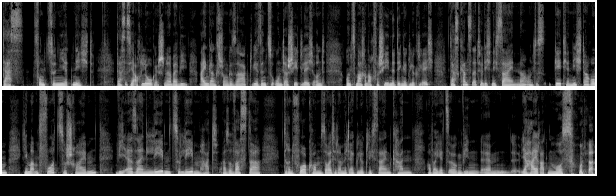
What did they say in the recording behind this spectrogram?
Das funktioniert nicht. Das ist ja auch logisch, ne? weil wie eingangs schon gesagt, wir sind so unterschiedlich und uns machen auch verschiedene Dinge glücklich. Das kann es natürlich nicht sein. Ne? Und es geht hier nicht darum, jemandem vorzuschreiben, wie er sein Leben zu leben hat. Also was da drin vorkommen sollte, damit er glücklich sein kann. Ob er jetzt irgendwie ähm, ja heiraten muss oder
